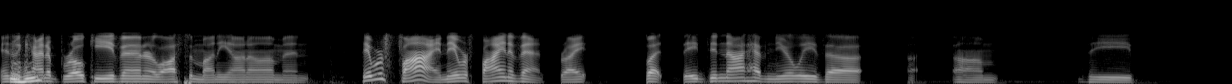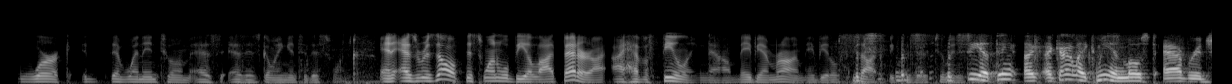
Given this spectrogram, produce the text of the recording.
And Mhm. we kind of broke even or lost some money on them, and they were fine. They were fine events, right? But they did not have nearly the uh, um, the work that went into them as as is going into this one. And as a result, this one will be a lot better. I, I have a feeling now. Maybe I'm wrong. Maybe it'll suck because but, there's too but many. see, a people. thing, a, a guy like me and most average,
